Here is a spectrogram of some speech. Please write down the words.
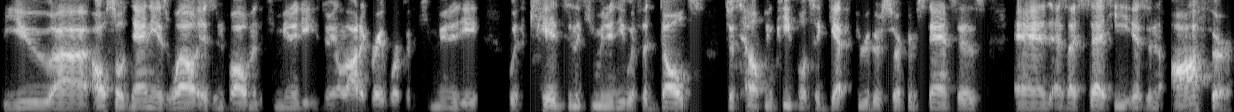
You uh, also, Danny, as well, is involved in the community. He's doing a lot of great work with the community, with kids in the community, with adults, just helping people to get through their circumstances. And as I said, he is an author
